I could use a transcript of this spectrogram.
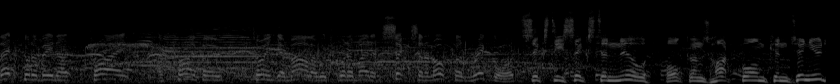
that could have been a try, a try for Tuigamala, which would have made it six in an Auckland record. 66 to nil. Auckland's hot form continued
